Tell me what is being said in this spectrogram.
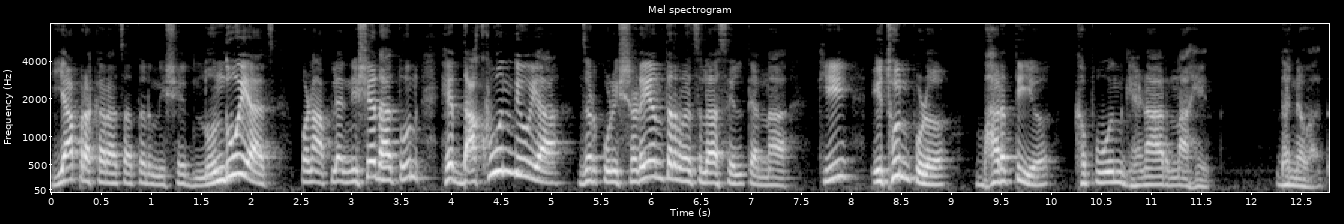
या प्रकाराचा तर निषेध नोंदवूयाच पण आपल्या निषेधातून हे दाखवून देऊया जर कोणी षडयंत्र रचलं असेल त्यांना की इथून पुढं भारतीय खपवून घेणार नाहीत. धन्यवाद.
